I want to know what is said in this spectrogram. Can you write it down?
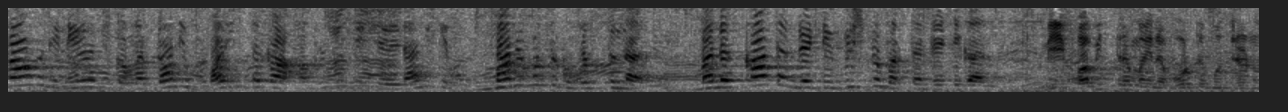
కావలి నియోజకవర్గాన్ని మరింతగా అభివృద్ధి చేయడానికి మన ముందుకు వస్తున్నారు మన కాటన్ రెడ్డి విష్ణువర్ధన్ రెడ్డి గారు మీ పవిత్రమైన ఓటు ముద్రను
